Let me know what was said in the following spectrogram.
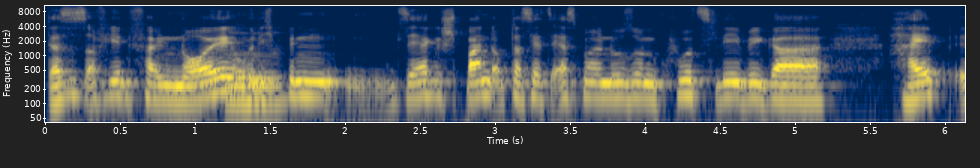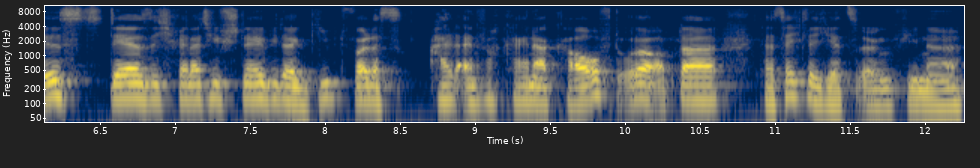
das ist auf jeden Fall neu. Mhm. Und ich bin sehr gespannt, ob das jetzt erstmal nur so ein kurzlebiger Hype ist, der sich relativ schnell wieder gibt, weil das halt einfach keiner kauft, oder ob da tatsächlich jetzt irgendwie eine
